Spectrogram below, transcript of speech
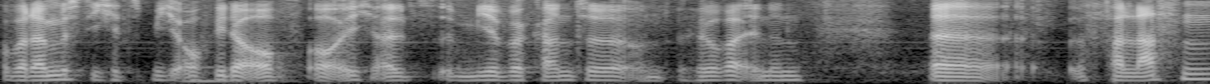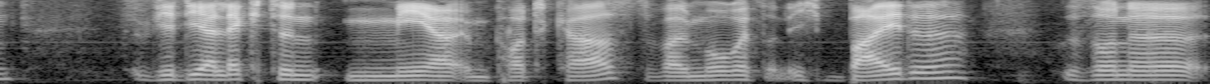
aber da müsste ich jetzt mich auch wieder auf euch als mir bekannte und HörerInnen äh, verlassen. Wir dialekten mehr im Podcast, weil Moritz und ich beide so eine,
